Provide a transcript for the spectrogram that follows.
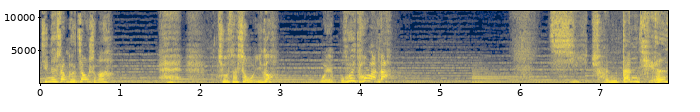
今天上课教什么？就算剩我一个，我也不会偷懒的。气沉丹田，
